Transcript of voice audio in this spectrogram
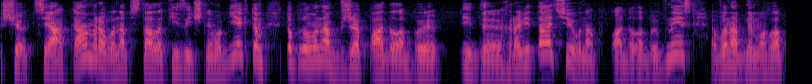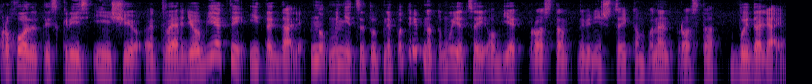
що ця камера вона б стала фізичним об'єктом, тобто вона б вже падала б під е, гравітацію, вона б падала би вниз, вона б не могла проходити скрізь інші е, тверді об'єкти і так далі. Ну, мені це тут не потрібно, тому я цей об'єкт просто, вірніше, цей компонент просто видаляю.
